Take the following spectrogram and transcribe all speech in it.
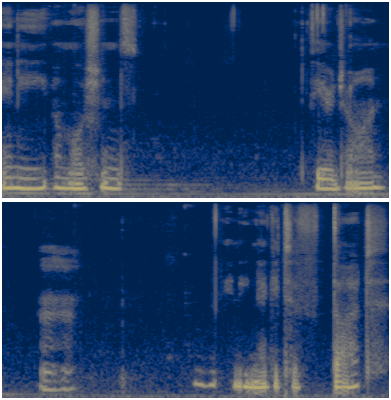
any emotions, fear drawn, Mm-hmm. any negative thought,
